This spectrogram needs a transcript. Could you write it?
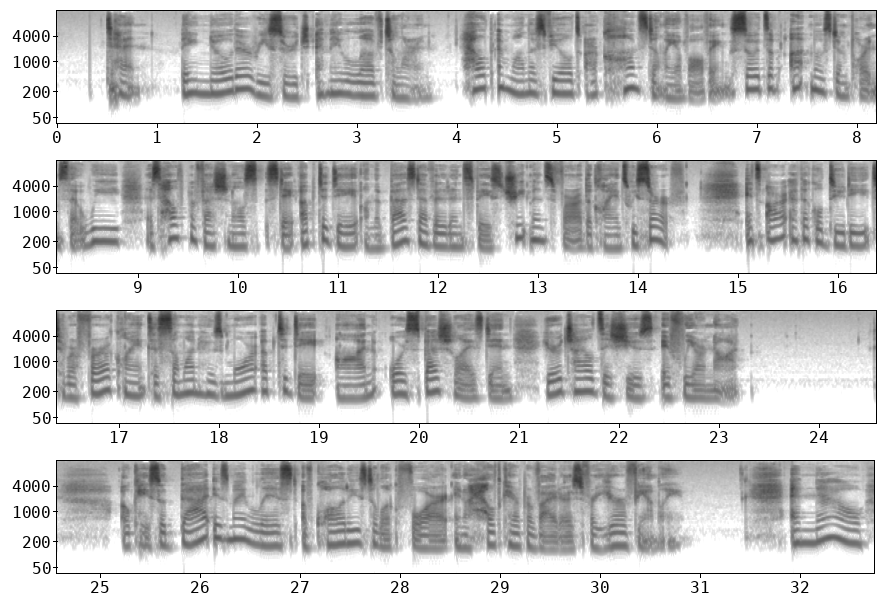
10. They know their research and they love to learn. Health and wellness fields are constantly evolving, so it's of utmost importance that we, as health professionals, stay up to date on the best evidence based treatments for the clients we serve. It's our ethical duty to refer a client to someone who's more up to date on or specialized in your child's issues if we are not. Okay, so that is my list of qualities to look for in healthcare providers for your family. And now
